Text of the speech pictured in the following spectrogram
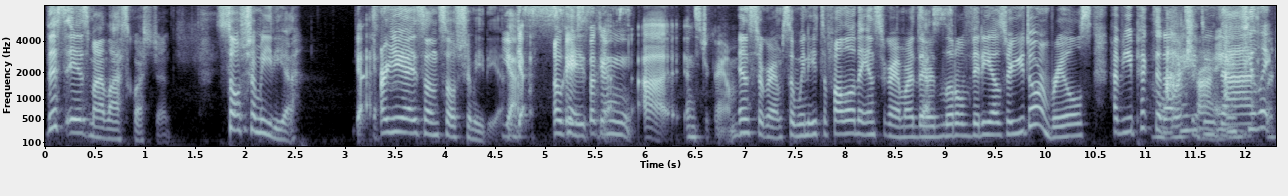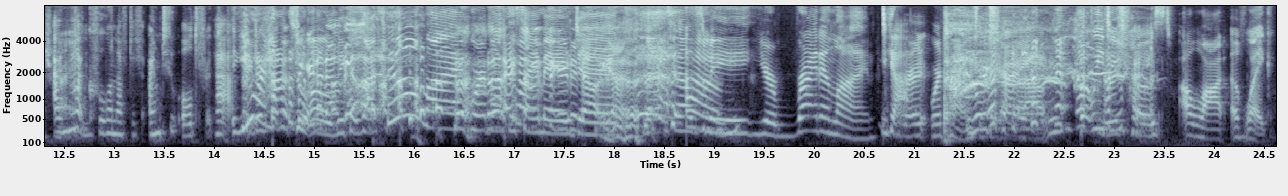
this is my last question. Social media. yes. Are you guys on social media? Yes. Yes. Okay, Facebook and uh, Instagram. Instagram. So we need to follow the Instagram. Are there Yes. little videos? Are you doing reels? Have you picked it Oh, up we're to trying. do that? I feel We're like I'm not cool enough to. I'm too old for that. You I are not haven't too old because. I feel like we're about the same age. it out and yet. That tells Um, me you're right in line. yeah. We're, we're trying. We're trying. But we do post a lot of like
